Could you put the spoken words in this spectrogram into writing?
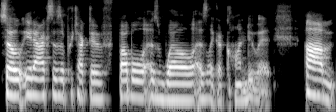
so it acts as a protective bubble as well as like a conduit um,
